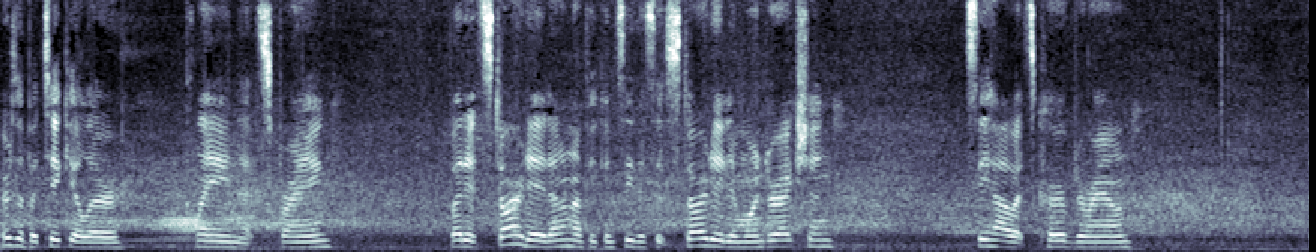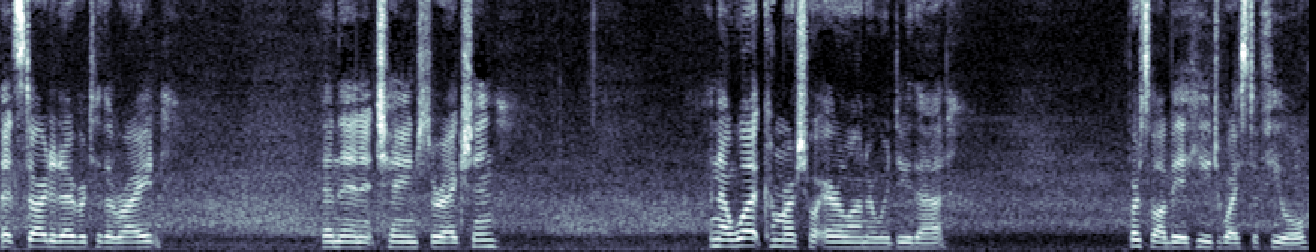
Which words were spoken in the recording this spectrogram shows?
There's a particular plane that sprang, but it started, I don't know if you can see this, it started in one direction. See how it's curved around? It started over to the right and then it changed direction and now what commercial airliner would do that? First of all, it'd be a huge waste of fuel.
